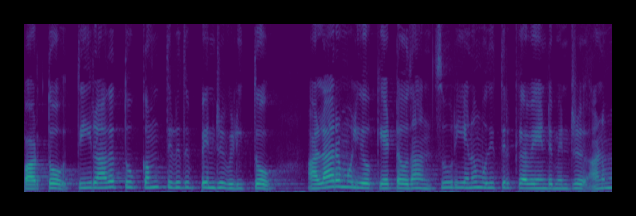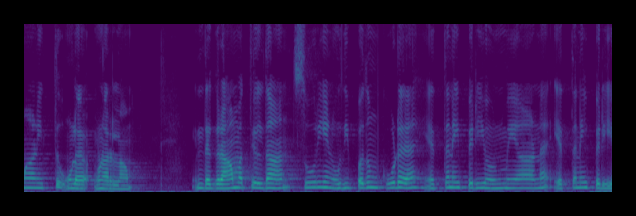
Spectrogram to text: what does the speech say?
பார்த்தோ தீராத தூக்கம் திடுதிப்பென்று விழித்தோ அலாரம் ஒலியோ கேட்டோதான் சூரியனும் உதித்திருக்க வேண்டுமென்று அனுமானித்து உணர் உணரலாம். இந்த கிராமத்தில்தான் சூரியன் உதிப்பதும் கூட எத்தனை பெரிய உண்மையான எத்தனை பெரிய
